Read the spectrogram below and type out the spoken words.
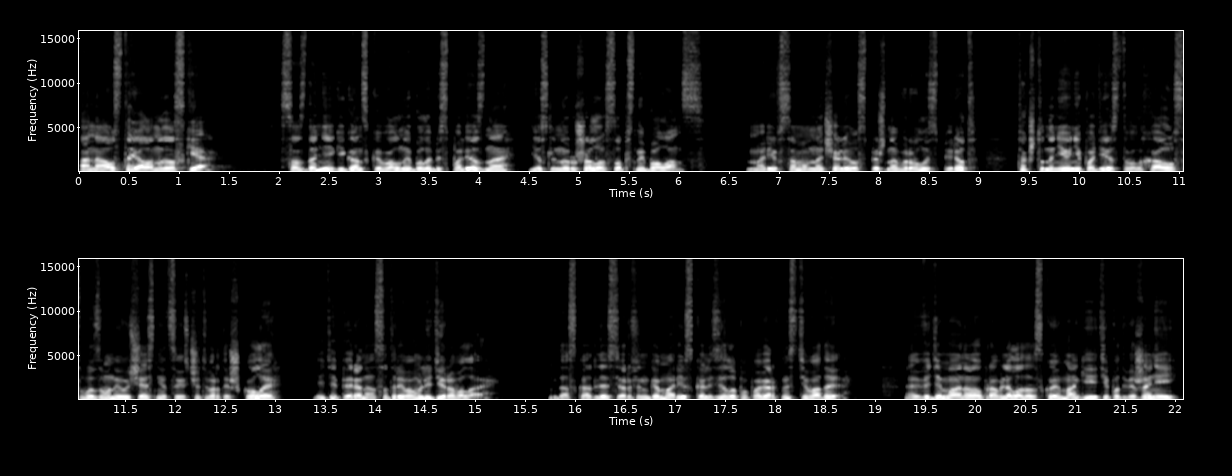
Она устояла на доске! Создание гигантской волны было бесполезно, если нарушало собственный баланс. Мари в самом начале успешно вырвалась вперёд, так что на неё не подействовал хаос, вызванный участницей из четвёртой школы, и теперь она с отрывом лидировала. Доска для серфинга Мари скользила по поверхности воды. Видимо, она управляла доской магией типа движений,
